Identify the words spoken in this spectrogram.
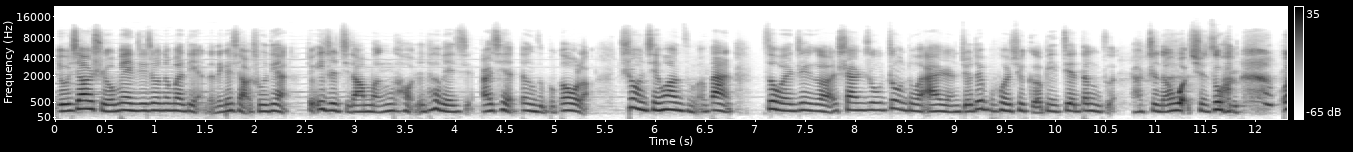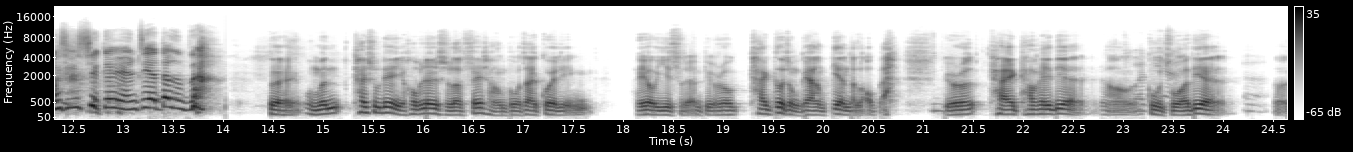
有效使用面积就那么点的那个小书店，就一直挤到门口，就特别挤，而且凳子不够了，这种情况怎么办？作为这个山猪众多爱人，绝对不会去隔壁借凳子，然后只能我去做，我就去跟人借凳子。对我们开书店以后，认识了非常多在桂林很有意思的人，比如说开各种各样店的老板，比如说开咖啡店，然后古着店，呃，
